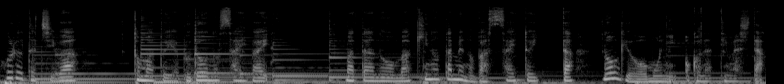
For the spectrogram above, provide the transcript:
捕虜たちはトマトやブドウの栽培またあの薪のための伐採といった農業を主に行っていました。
